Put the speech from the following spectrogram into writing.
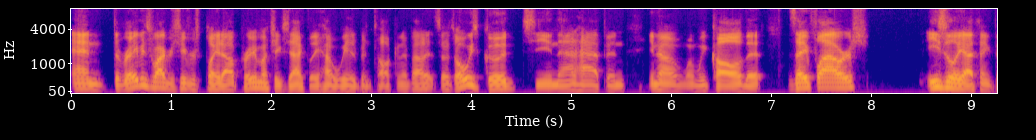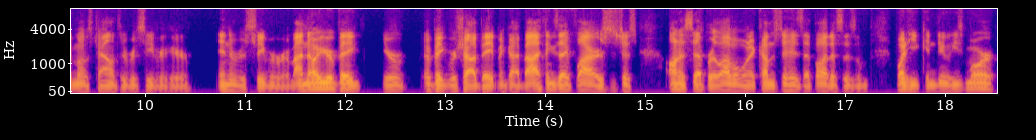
And the Ravens wide receivers played out pretty much exactly how we had been talking about it. So it's always good seeing that happen. You know, when we called it Zay Flowers, easily, I think, the most talented receiver here in the receiver room. I know you're big, you're a big Rashad Bateman guy, but I think Zay Flowers is just on a separate level when it comes to his athleticism, what he can do. He's more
